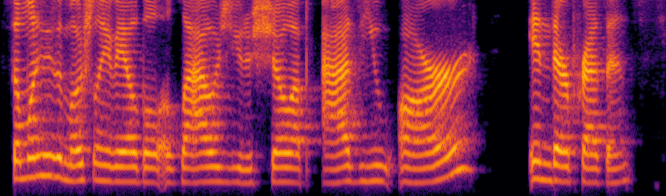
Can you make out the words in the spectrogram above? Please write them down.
Someone who's emotionally available allows you to show up as you are in their presence.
